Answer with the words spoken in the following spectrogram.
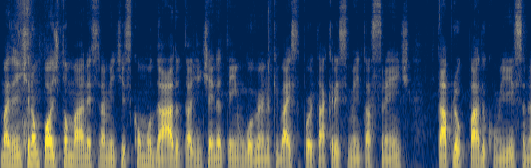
mas a gente não pode tomar necessariamente isso como dado, tá? A gente ainda tem um governo que vai suportar crescimento à frente, está preocupado com isso, né?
